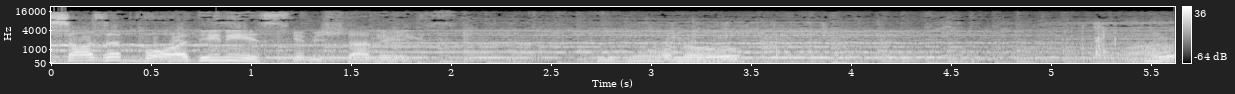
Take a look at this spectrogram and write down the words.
ساز بادی نیست که میشنوید. هلو هلو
